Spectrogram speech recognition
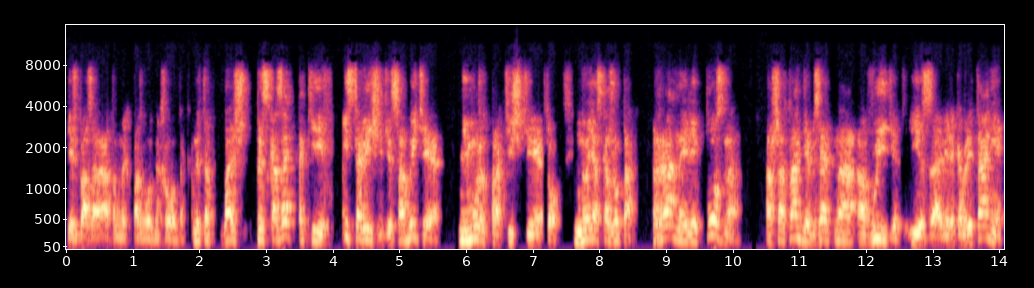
есть база атомных подводных лодок. Это больш... предсказать такие исторические события не может практически кто. Но я скажу так, рано или поздно Шотландия обязательно а, выйдет из а, Великобритании,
